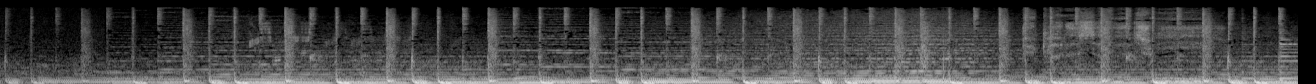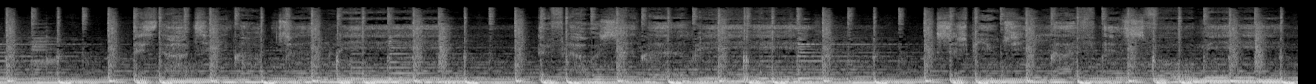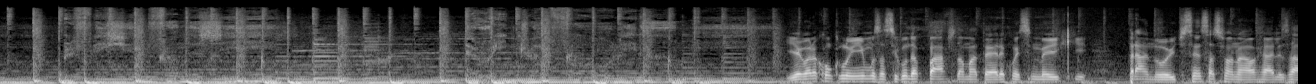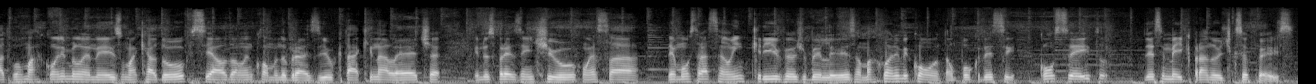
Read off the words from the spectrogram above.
E agora concluímos a segunda parte da matéria com esse make pra noite sensacional realizado por Marconi Milanês, o maquiador oficial da Lancôme no Brasil, que está aqui na Letia e nos presenteou com essa demonstração incrível de beleza. Marconi, me conta um pouco desse conceito desse make pra noite que você fez.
